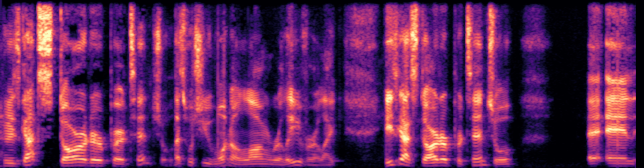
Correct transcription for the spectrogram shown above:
he's got starter potential. That's what you want a long reliever. Like he's got starter potential, and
